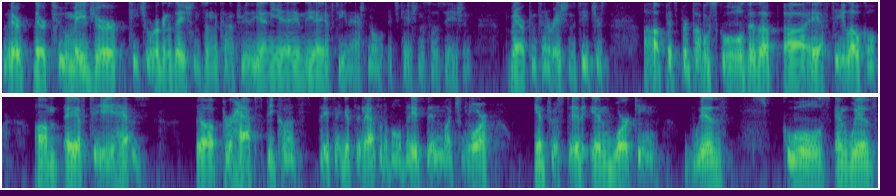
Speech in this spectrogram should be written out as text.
there, there are two major teacher organizations in the country the NEA and the AFT, National Education Association, American Federation of Teachers. Uh, Pittsburgh Public Schools is a uh, AFT local. Um, AFT has, uh, perhaps because they think it's inevitable, they've been much more interested in working with schools and with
